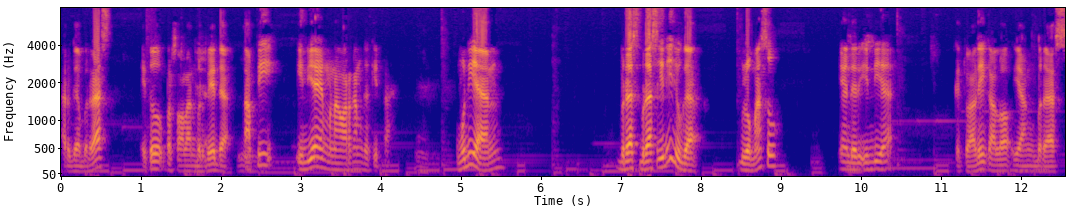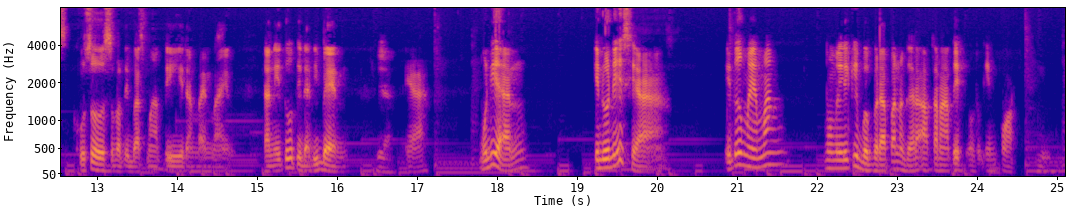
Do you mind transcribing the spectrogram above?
harga beras itu persoalan Ya. berbeda. Hmm. Tapi India yang menawarkan ke kita. Hmm. Kemudian beras-beras ini juga belum masuk yang dari India, kecuali kalau yang beras khusus seperti basmati dan lain-lain. Dan itu tidak di ban. Ya. Ya. Kemudian Indonesia itu memang memiliki beberapa negara alternatif untuk impor. Hmm.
